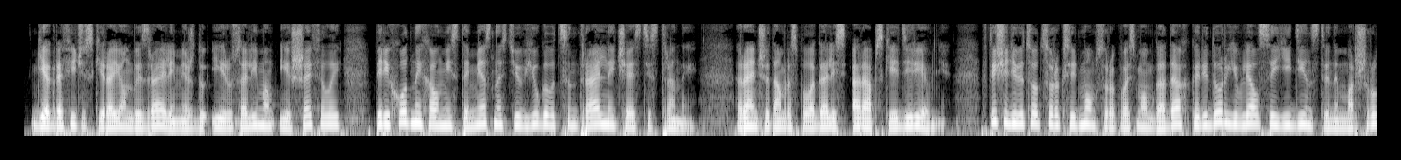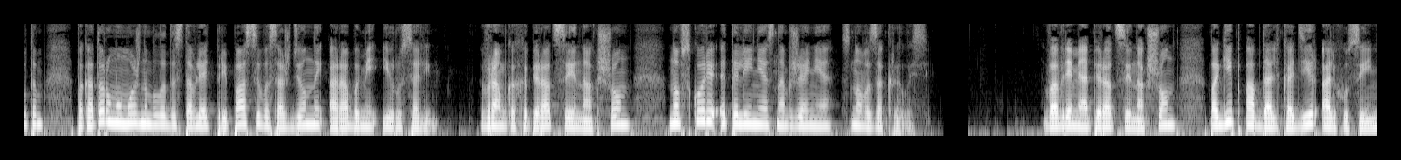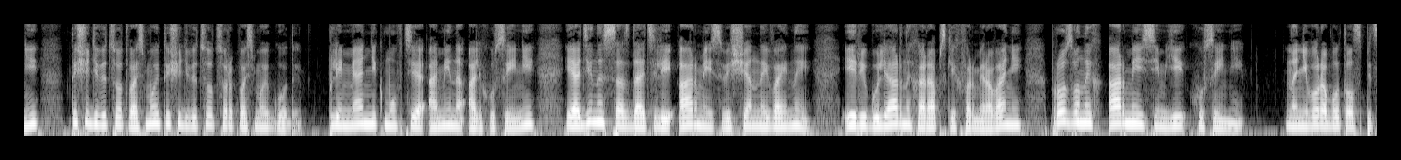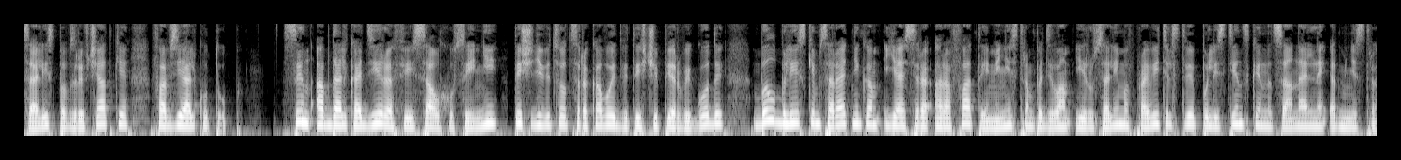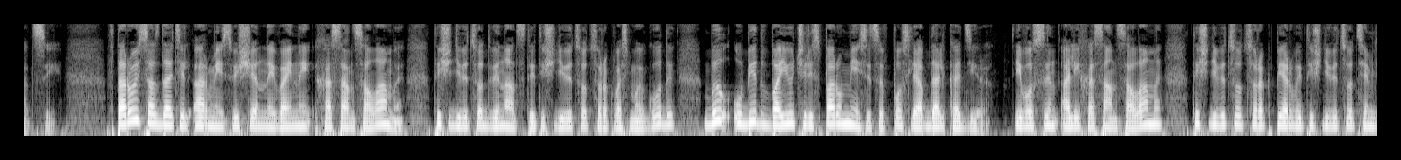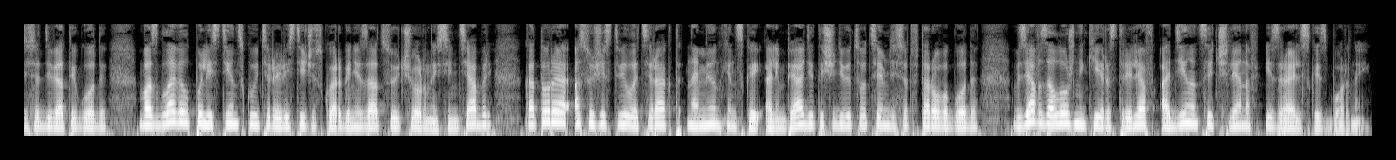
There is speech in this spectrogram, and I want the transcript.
Географический район в Израиле между Иерусалимом и Шеффилой – переходной холмистой местностью в юго-центральной части страны. Раньше там располагались арабские деревни. В 1947-48 годах коридор являлся единственным маршрутом, по которому можно было доставлять припасы в осажденный арабами Иерусалим в рамках операции «Нахшон», но вскоре эта линия снабжения снова закрылась. Во время операции «Нахшон» погиб Абдаль-Кадир Аль-Хусейни 1908-1948 годы, племянник муфтия Амина Аль-Хусейни и один из создателей армии священной войны и регулярных арабских формирований, прозванных армией семьи Хусейни. На него работал специалист по взрывчатке Фавзи Аль-Кутуб. Сын Абдаль-Кадира Фейсал Хусейни 1940-2001 годы был близким соратником Ясера Арафата и министром по делам Иерусалима в правительстве Палестинской национальной администрации. Второй создатель армии священной войны Хасан Саламы 1912-1948 годы был убит в бою через пару месяцев после Абдаль-Кадира. Его сын Али Хасан Саламы 1941-1979 годы возглавил палестинскую террористическую организацию «Черный сентябрь», которая осуществила теракт на Мюнхенской Олимпиаде 1972 года, взяв заложники и расстреляв 11 членов израильской сборной.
